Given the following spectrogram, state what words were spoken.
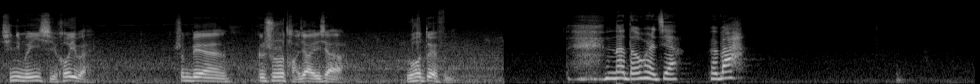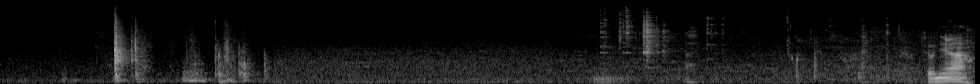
请你们一起喝一杯，顺便跟叔叔讨教一下如何对付你。那等会儿见，拜拜。小宁啊，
